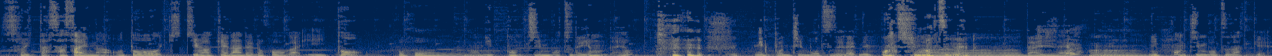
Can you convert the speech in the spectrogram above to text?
そういった些細な音を聞き分けられる方がいいと、ほほあの日本沈没で読んだよ。日本沈没でね。日本沈没で。大事だよ。うん日本沈没だっけ？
